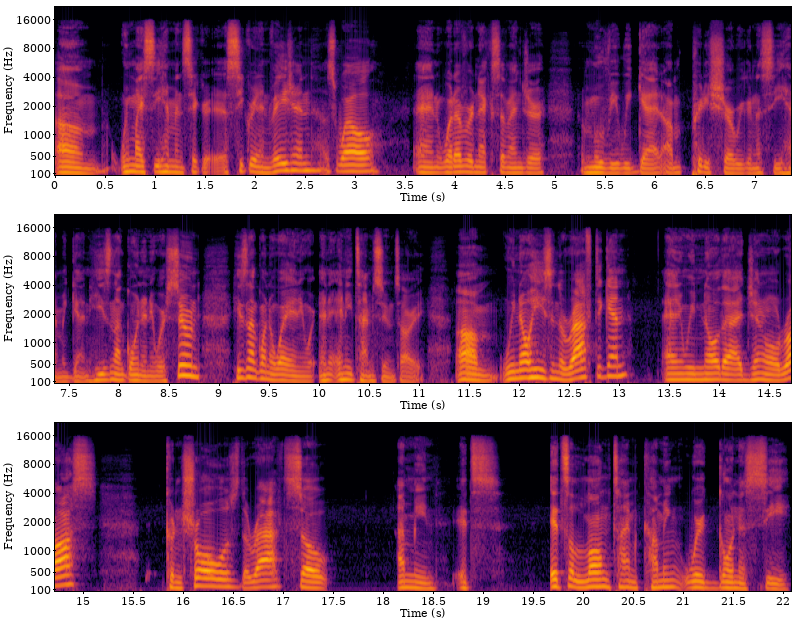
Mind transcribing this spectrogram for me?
Um, we might see him in Secret Secret Invasion as well and whatever next Avenger movie we get, I'm pretty sure we're gonna see him again. He's not going anywhere soon. He's not going away anywhere anytime soon. Sorry. Um, we know he's in the raft again, and we know that General Ross controls the raft. So, I mean, it's it's a long time coming. We're gonna see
